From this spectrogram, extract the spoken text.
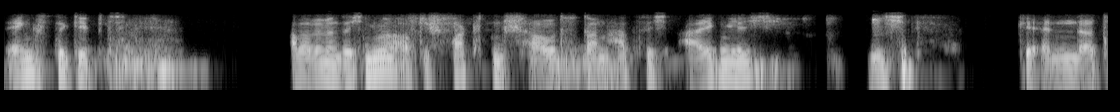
Ängste gibt. Aber wenn man sich nur auf die Fakten schaut, dann hat sich eigentlich nichts geändert.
